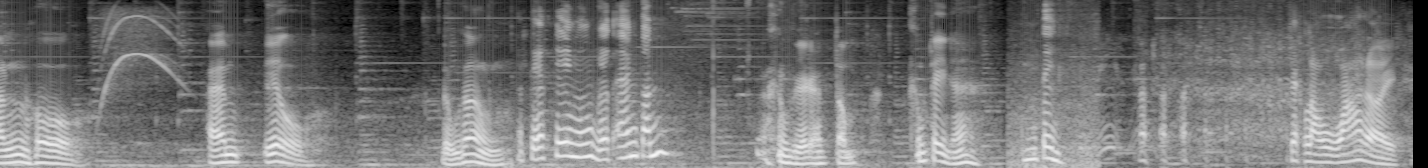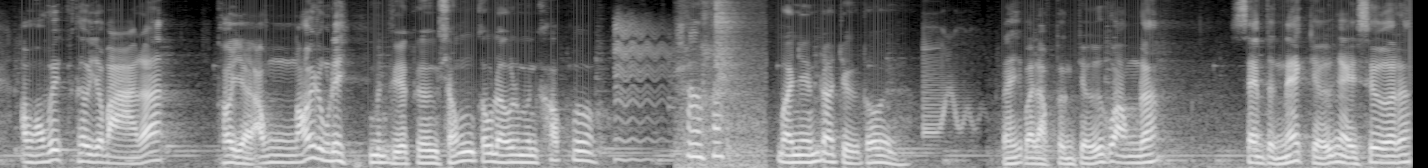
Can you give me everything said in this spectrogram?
anh hồ. Em yêu. Đúng không? Tiếc chi muốn việc em tính việc em tâm. Không tin hả? Không tin. Chắc lâu quá rồi. Ông không viết thư cho bà đó. Thôi giờ ông nói luôn đi. Mình việc thường sống câu đầu là mình khóc luôn sao không? Bà nhìn ra chữ tôi đấy bà đọc từng chữ của ông đó. Xem từng nét chữ ngày xưa đó.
